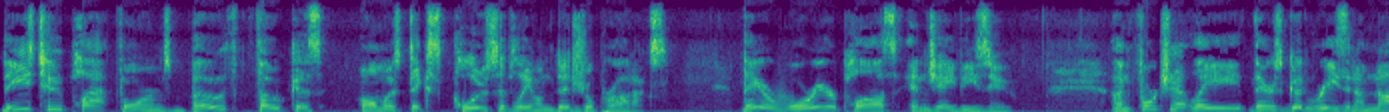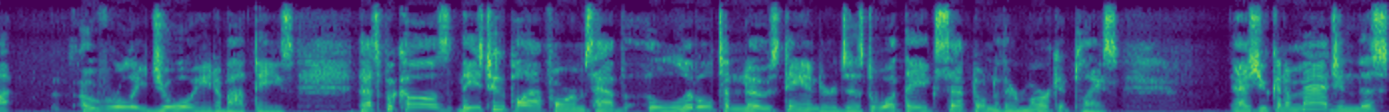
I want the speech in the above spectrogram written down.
These two platforms both focus almost exclusively on digital products. They are Warrior Plus and JVZoo. Unfortunately, there's good reason I'm not overly joyed about these. That's because these two platforms have little to no standards as to what they accept onto their marketplace. As you can imagine, this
